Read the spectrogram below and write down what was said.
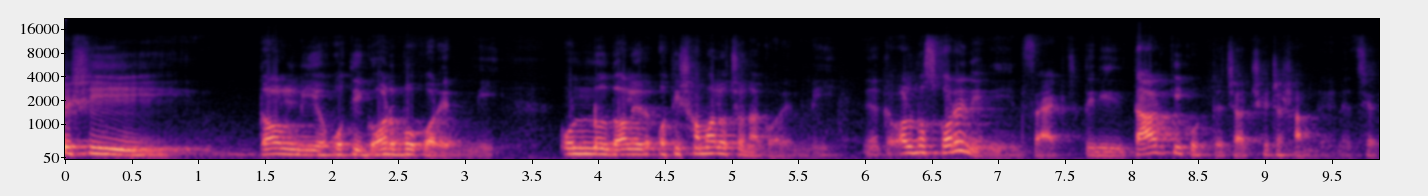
বেশি দল নিয়ে অতি গর্ব করেননি, অন্য দলের অতি সমালোচনা করেননি অলমোস্ট করেনি ইনফ্যাক্ট তিনি তার কি করতে চান সেটা সামনে এনেছেন,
